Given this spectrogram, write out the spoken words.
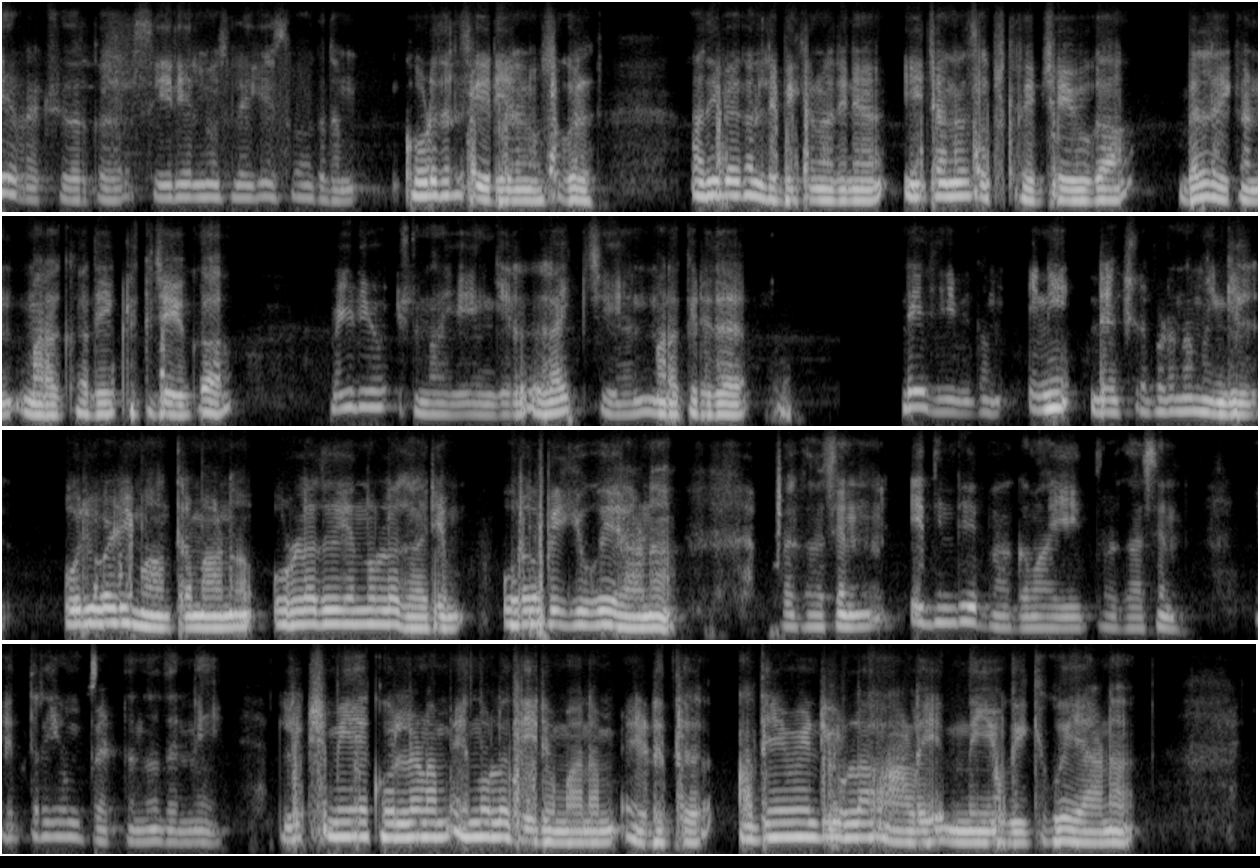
പ്രിയ പ്രേക്ഷകർക്ക് സീരിയൽ ന്യൂസിലേക്ക് സ്വാഗതം. കൂടുതൽ സീരിയൽ ന്യൂസുകൾ അതിവേഗം ലഭിക്കുന്നതിന് ഈ ചാനൽ സബ്സ്ക്രൈബ് ചെയ്യുക ബെൽ ഐക്കൺ മറക്കാതെ ക്ലിക്ക് ചെയ്യുക. വീഡിയോ ഇഷ്ടമായി എങ്കിൽ ലൈക്ക് ചെയ്യാൻ മറക്കരുത്. എന്റെ ജീവിതം ഇനി രക്ഷപ്പെടണമെങ്കിൽ ഒരു വഴി മാത്രമാണ് ഉള്ളത് എന്നുള്ള കാര്യം ഉറപ്പിക്കുകയാണ് പ്രകാശൻ. ഇതിന്റെ ഭാഗമായി പ്രകാശൻ എത്രയും പെട്ടെന്ന് തന്നെ ലക്ഷ്മിയെ കൊല്ലണം എന്നുള്ള തീരുമാനം എടുത്ത് അതിനുവേണ്ടിയുള്ള ആളെ നിയോഗിക്കുകയാണ്.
